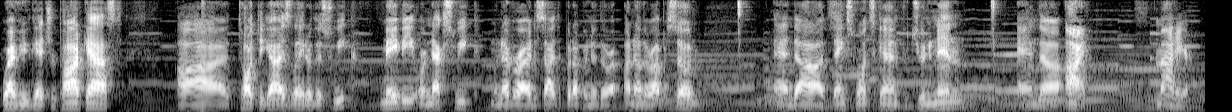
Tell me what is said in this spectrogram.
wherever you get your podcast. Uh, talk to you guys later this week, maybe, or next week, whenever I decide to put up another another episode. And uh, thanks once again for tuning in. And uh, all right, I'm out here.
